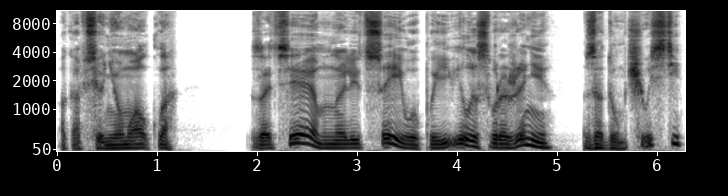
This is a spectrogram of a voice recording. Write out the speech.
пока все не умолкло. Затем на лице его появилось выражение задумчивости,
